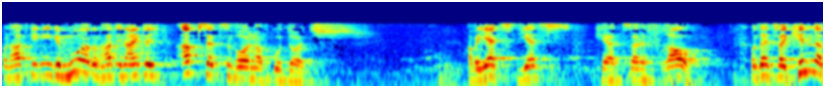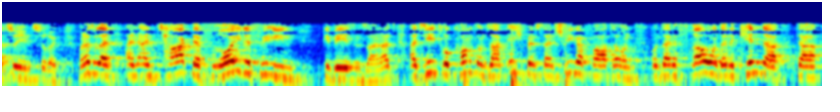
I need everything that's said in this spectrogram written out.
und hat gegen ihn gemurrt und hat ihn eigentlich absetzen wollen auf gut Deutsch. Aber jetzt, jetzt kehrt seine Frau und seine zwei Kinder zu ihm zurück. Und das wird ein, ein, ein Tag der Freude für ihn gewesen sein. Als, als Jethro kommt und sagt, ich bin's, dein Schwiegervater und, und deine Frau und deine Kinder, da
